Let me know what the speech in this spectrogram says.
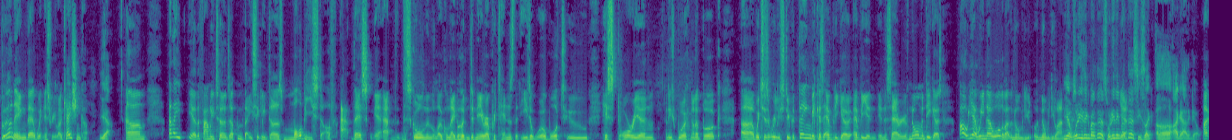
burning their witness relocation cup. Yeah. Um, and they, you know, the family turns up and basically does mobby stuff at their at the school and in the local neighborhood. And De Niro pretends that he's a World War II historian and he's working on a book, uh, which is a really stupid thing because everybody go everybody in, in this area of Normandy goes, oh yeah, we know all about the Normandy Normandy land. Yeah, what do you think about this? What do you think about Yeah. this? He's like, uh, I gotta go. I,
